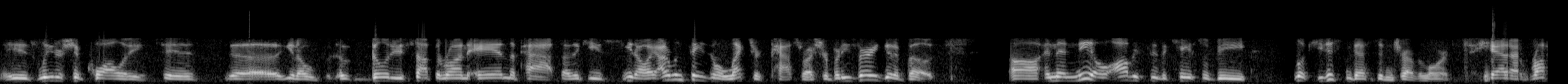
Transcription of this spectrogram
his leadership qualities, his uh, you know, ability to stop the run and the pass. I think he's, you know, I wouldn't say he's an electric pass rusher, but he's very good at both. Uh, and then Neal, obviously, the case would be, look, he just invested in Trevor Lawrence. He had a rough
